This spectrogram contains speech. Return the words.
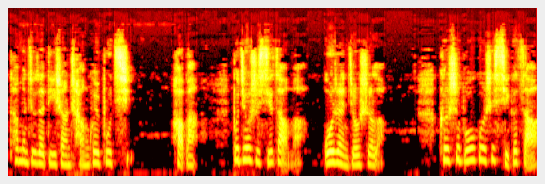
他们就在地上长跪不起。好吧，不就是洗澡吗？我忍就是了。可是不过是洗个澡，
